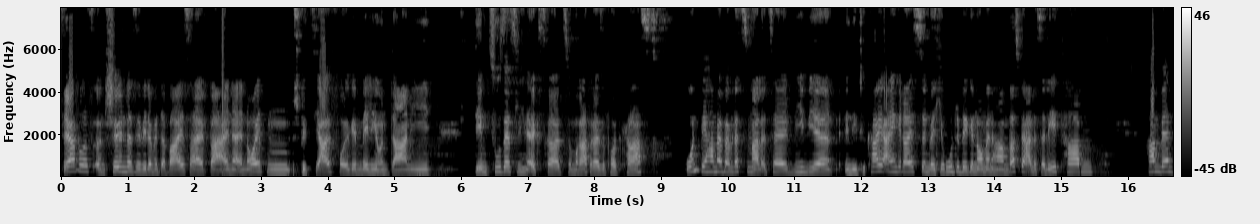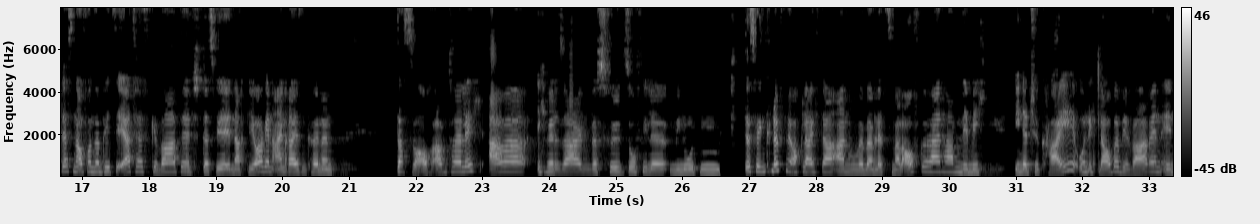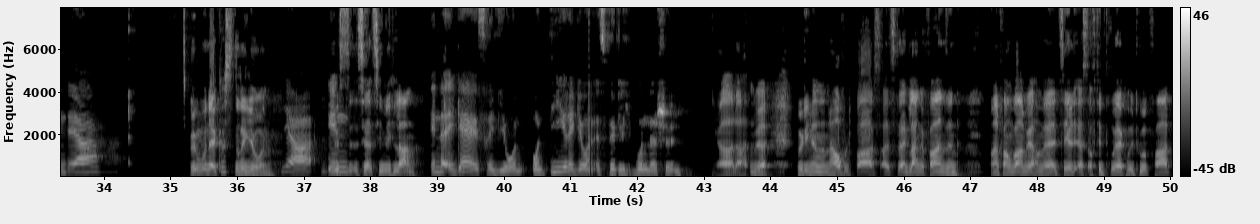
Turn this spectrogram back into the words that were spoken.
Servus und schön, dass ihr wieder mit dabei seid bei einer erneuten Spezialfolge Melli und Dani, dem zusätzlichen Extra zum Radreise-Podcast. Und wir haben ja beim letzten Mal erzählt, wie wir in die Türkei eingereist sind, welche Route wir genommen haben, was wir alles erlebt haben. Haben währenddessen auf unseren PCR-Test gewartet, dass wir nach Georgien einreisen können. Das war auch abenteuerlich, aber ich würde sagen, das füllt so viele Minuten Deswegen knüpfen wir auch gleich da an, wo wir beim letzten Mal aufgehört haben, nämlich in der Türkei. Und ich glaube, wir waren in der. Irgendwo in der Küstenregion. Ja. Die Küste ist ja ziemlich lang. In der Ägäis-Region. Und die Region ist wirklich wunderschön. Ja, da hatten wir wirklich einen Haufen Spaß, als wir da entlang gefahren sind. Am Anfang waren wir, haben wir erzählt, erst auf dem Troja Kulturpfad.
